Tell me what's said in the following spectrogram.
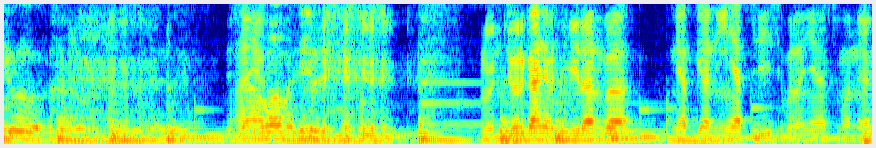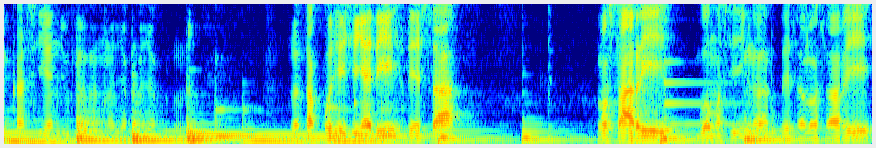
Yuk dijawab aja meluncur kan jam 9 gue niat gak niat sih sebenarnya cuman yang kasihan juga kan ngajak-ngajak dulu letak posisinya di desa Losari. Gue masih ingat desa Losari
